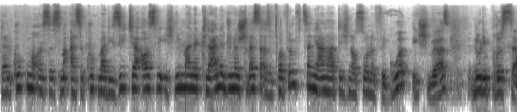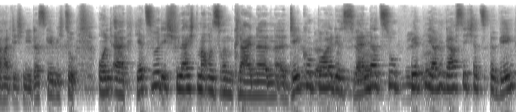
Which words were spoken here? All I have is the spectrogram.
Dann gucken wir uns das mal. Also guck mal, die sieht ja aus wie ich, wie meine kleine dünne Schwester. Also vor 15 Jahren hatte ich noch so eine Figur, ich schwör's. Nur die Brüste hatte ich nie, das gebe ich zu. Und äh, jetzt würde ich vielleicht mal unseren kleinen äh, Deko-Boy, den Sven, dazu bitten. Ja, du darfst dich jetzt bewegen.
